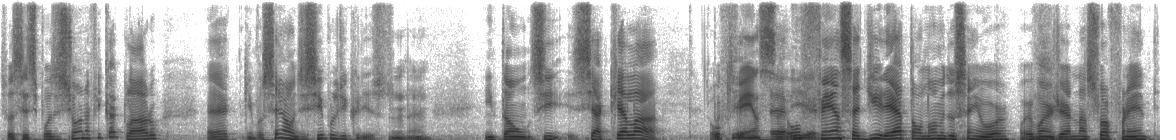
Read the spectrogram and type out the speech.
se você se posiciona, fica claro é, que você é um discípulo de Cristo, uhum. né? Então, se, se aquela ofensa, é, ofensa é direta ao nome do Senhor, o evangelho na sua frente,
